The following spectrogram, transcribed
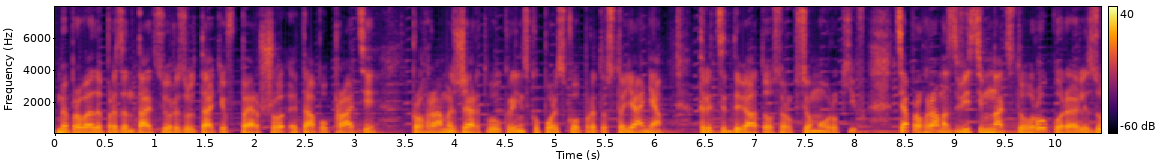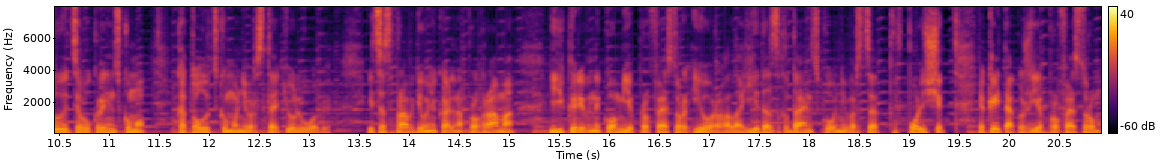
ми провели презентацію результатів першого етапу праці програми жертви українсько-польського протистояння 39-47 років. Ця програма з 18-го року реалізується в Українському католицькому університеті у Львові. І це справді унікальна програма. Її керівником є професор Ігор Галагіда з Гданського університету в Польщі, який також є професором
